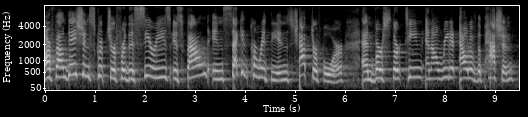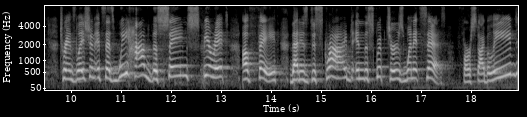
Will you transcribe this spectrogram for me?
Our foundation scripture for this series is found in Second Corinthians chapter 4 and verse 13, and I'll read it out of the Passion translation. It says, We have the same spirit of faith that is described in the scriptures when it says, First I believed,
